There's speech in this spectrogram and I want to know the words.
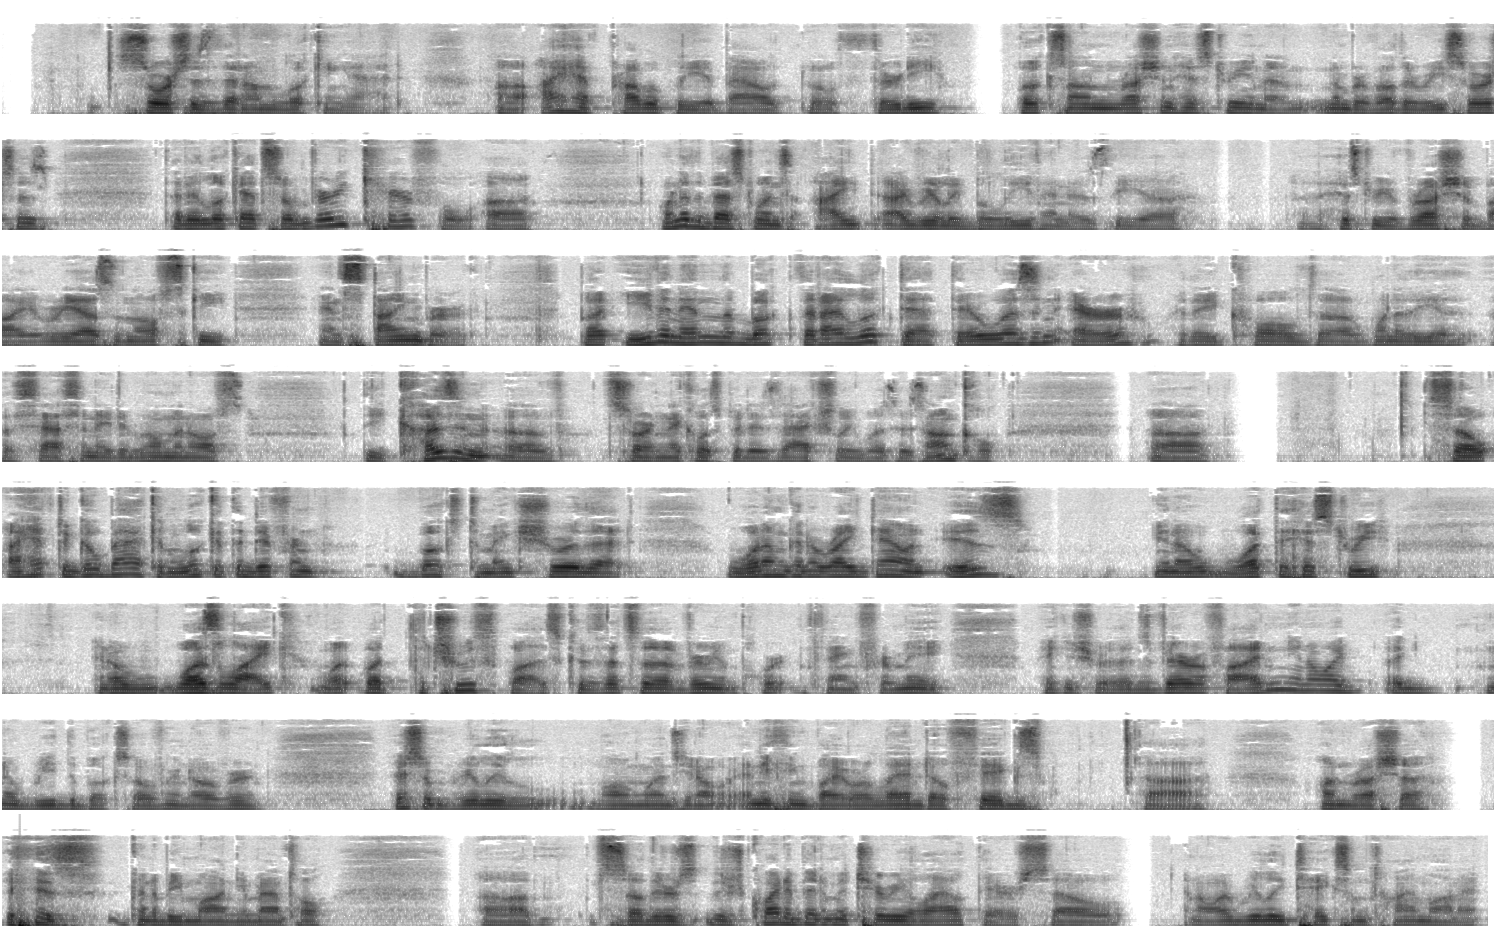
sources that I'm looking at. Uh, I have probably about oh, 30 books on Russian history and a number of other resources that I look at, so I'm very careful. Uh, one of the best ones I, I really believe in is the uh, uh History of Russia by Riasanovsky and Steinberg. But even in the book that I looked at, there was an error where they called uh, one of the assassinated Romanovs the cousin of Tsar Nicholas, but it actually was his uncle. Uh, so I have to go back and look at the different books to make sure that what I'm going to write down is, you know, what the history, you know, was like, what what the truth was, because that's a very important thing for me, making sure that it's verified. And you know, I, I you know read the books over and over. And there's some really long ones. You know, anything by Orlando Figes uh, on Russia is going to be monumental. Uh, so there's there's quite a bit of material out there. So you know, I really take some time on it.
